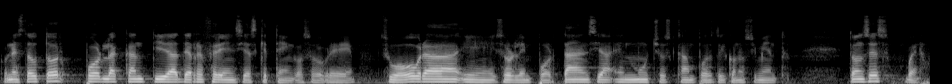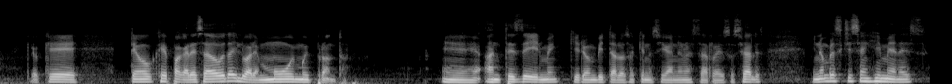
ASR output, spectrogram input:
con este autor por la cantidad de referencias que tengo sobre su obra y sobre la importancia en muchos campos del conocimiento. Entonces, bueno, creo que tengo que pagar esa deuda y lo haré muy, muy pronto. Eh, antes de irme, quiero invitarlos a que nos sigan en nuestras redes sociales. Mi nombre es Cristian Jiménez.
